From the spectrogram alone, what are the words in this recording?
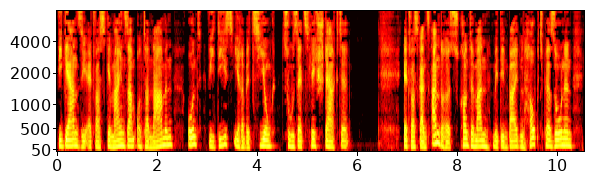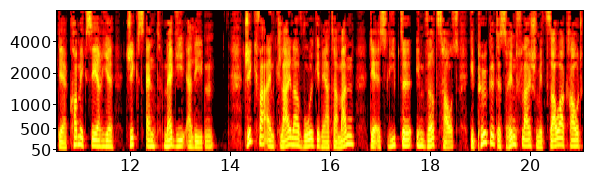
wie gern sie etwas gemeinsam unternahmen und wie dies ihre Beziehung zusätzlich stärkte. Etwas ganz anderes konnte man mit den beiden Hauptpersonen der Comicserie Jigs and Maggie erleben. Jig war ein kleiner, wohlgenährter Mann, der es liebte, im Wirtshaus gepökeltes Rindfleisch mit Sauerkraut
